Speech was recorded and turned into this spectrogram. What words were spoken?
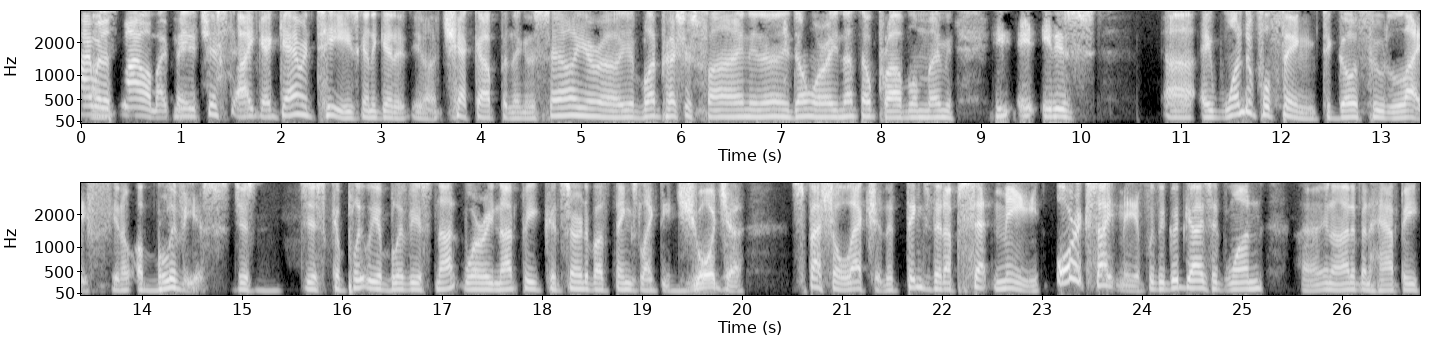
time with a smile on my I face. it's just I, I guarantee he's going to get a you know check up, and they're going to say, "Oh, your uh, your blood pressure's fine, and uh, don't worry, not no problem." I mean, he it, it is uh, a wonderful thing to go through life, you know, oblivious, just just completely oblivious, not worry, not be concerned about things like the Georgia special election, the things that upset me or excite me. If the good guys had won, uh, you know, I'd have been happy.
